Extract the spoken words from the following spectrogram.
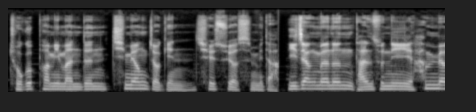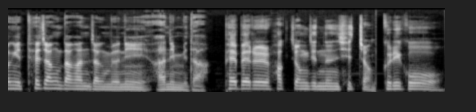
조급함이 만든 치명적인 실수였습니다. 이 장면은 단순히 한 명이 퇴장당한 장면이 아닙니다. 패배를 확정짓는 시점, 그리고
